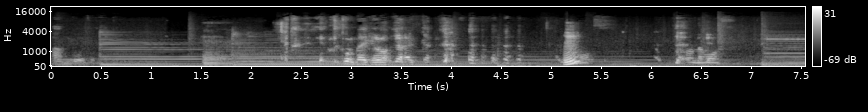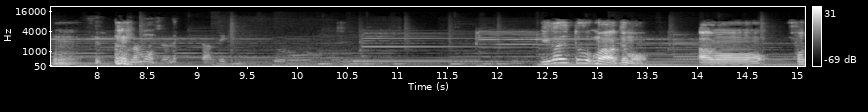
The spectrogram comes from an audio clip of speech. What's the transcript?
飯合うん。で。どんなかわからんか。ん？そんなもん。うん。そんなもんっすよね、時間的に。意外と、まあでも、あのーほ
